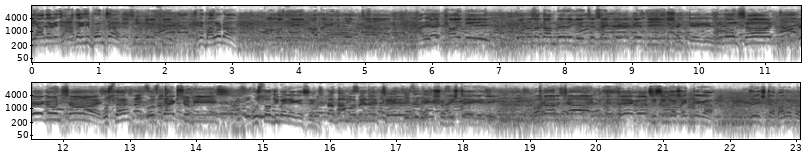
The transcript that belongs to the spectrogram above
এই আধা কেজি আধা কেজি পঞ্চাশ। এটা ভালোটা? ভালো সিম আধা কেজি পঞ্চাশ। আর এই যে খাইবে? পটলের দাম বেড়ে গেছে ষাট টাকা কেজি। ষাট টাকা কেজি। পটল ষাট বেগুন ষাট। উস্তা? উস্তা একশো বিশ। উস্তাও দিবাই গেছে। উস্তার দামও বেড়েছে। একশো বিশ টাকা কেজি। পটল ষাট বেগুন চিচিঙ্গা ষাট। টাকা। ফ্রেশটা ভালোটা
